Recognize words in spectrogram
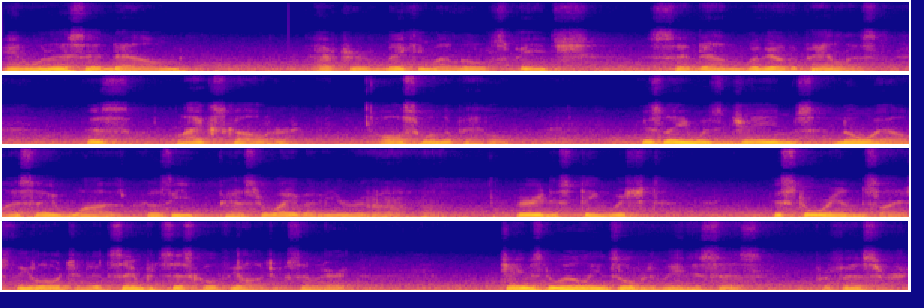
And when I sat down, after making my little speech, sat down with the other panelists, this black scholar, also on the panel, his name was James Noel. I say was because he passed away about a year ago. Mm-hmm. Very distinguished historian slash theologian at San Francisco Theological Seminary. James Noel leans over to me and he says, Professor,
